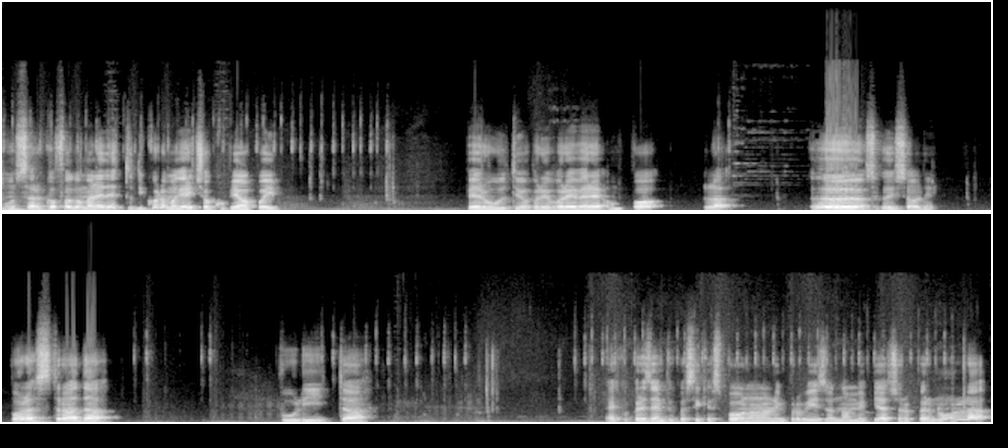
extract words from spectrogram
Un sarcofago maledetto, di quello magari ci occupiamo poi per ultimo perché vorrei avere un po' la... Uh, un sacco di soldi. Poi la strada pulita. Ecco, per esempio, questi che spawnano all'improvviso non mi piacciono per nulla.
